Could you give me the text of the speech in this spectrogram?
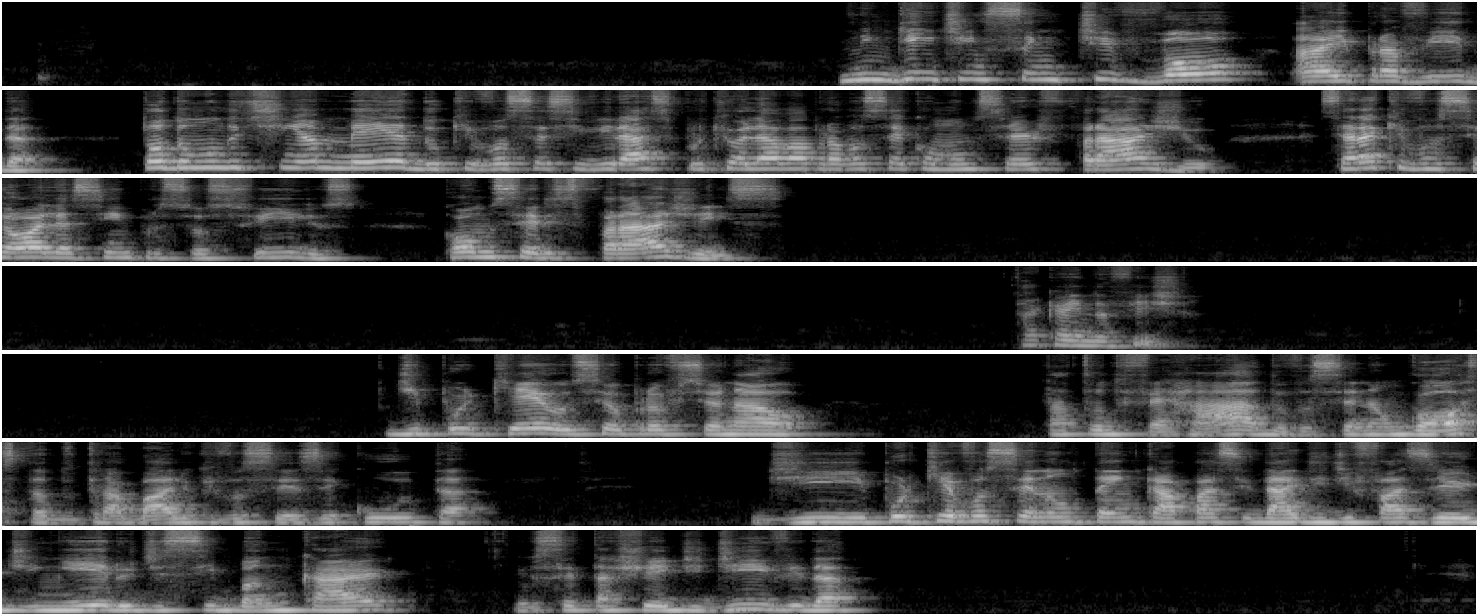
Ninguém te incentivou a ir para a vida. Todo mundo tinha medo que você se virasse porque olhava para você como um ser frágil. Será que você olha assim para os seus filhos como seres frágeis? Tá caindo a ficha? De por que o seu profissional tá todo ferrado, você não gosta do trabalho que você executa, de por que você não tem capacidade de fazer dinheiro, de se bancar, você tá cheio de dívida.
